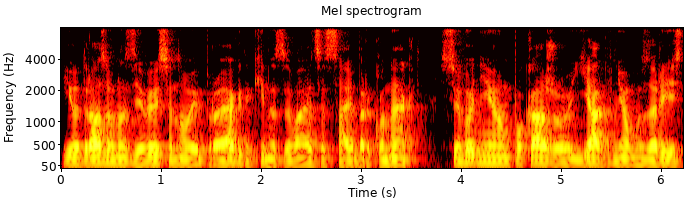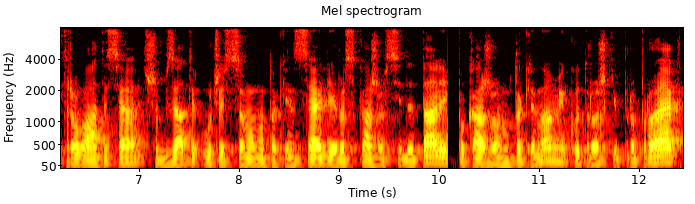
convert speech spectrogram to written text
і одразу в нас з'явився новий проект, який називається CyberConnect. Сьогодні я вам покажу, як в ньому зареєструватися, щоб взяти участь в самому токенселі, розкажу всі деталі, покажу вам токеноміку, трошки про проект.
